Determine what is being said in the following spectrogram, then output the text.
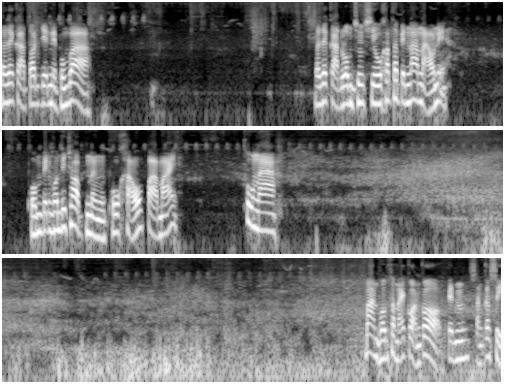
บรรยากาศตอนเย็นเนี่ยผมว่าบรรยากาศลมชิวๆครับถ้าเป็นหน้าหนาวเนี่ย ผมเป็นคนที่ชอบหนึ่งภูเขาป่าไม้ ทุ่งนา บ้านผมสมัยก่อนก็เป็นสังกะสี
